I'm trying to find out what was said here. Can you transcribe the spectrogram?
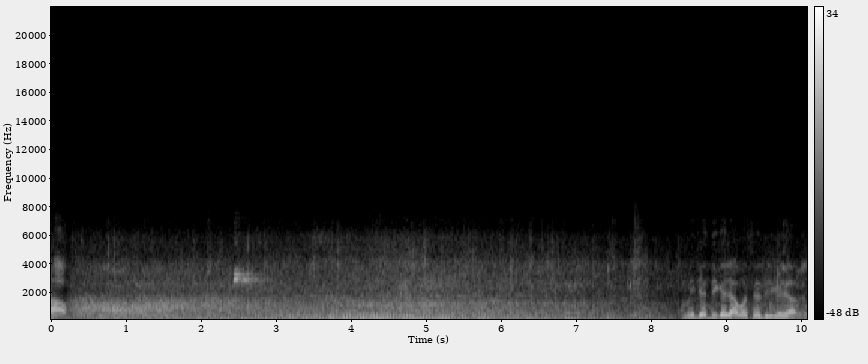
আও যেদিকে যাব সেদিকে যাবে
